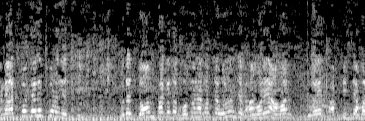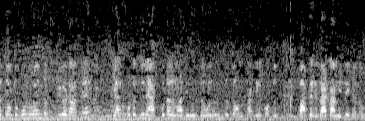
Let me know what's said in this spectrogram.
আমি আজকেও চ্যালেঞ্জ করে দিচ্ছি ওদের দম থাকে তো ঘোষণা করতে বলুন যে ভাঙড়ে আমার দু হাজার ছাব্বিশে আমার যতক্ষণ পর্যন্ত পিরিয়ড আছে এয়ারপোর্টের জন্য এক কোদাল মাটি তুলতে বলুন তো, দম থাকলে কত বাপের ব্যাটা আমি দেখে নেব।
